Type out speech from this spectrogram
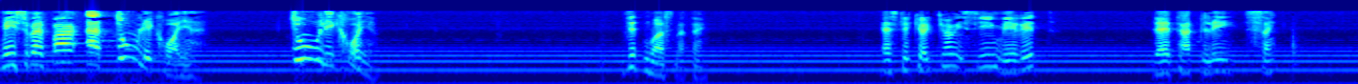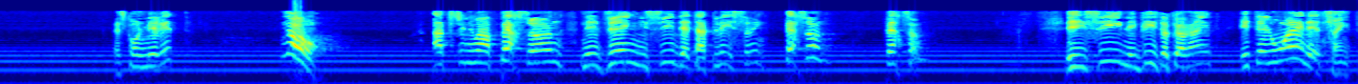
mais il se réfère à tous les croyants, tous les croyants. Dites-moi ce matin, est-ce que quelqu'un ici mérite d'être appelé saint? Est-ce qu'on le mérite? Non! Absolument personne n'est digne ici d'être appelé saint. Personne. Personne. Et ici, l'Église de Corinthe était loin d'être sainte,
